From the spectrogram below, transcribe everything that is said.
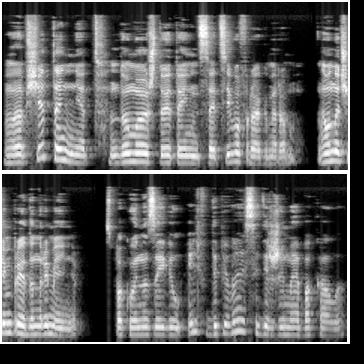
«Вообще-то нет. Думаю, что это инициатива Фрагмера. Он очень предан Ремейне», — спокойно заявил эльф, допивая содержимое бокала.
